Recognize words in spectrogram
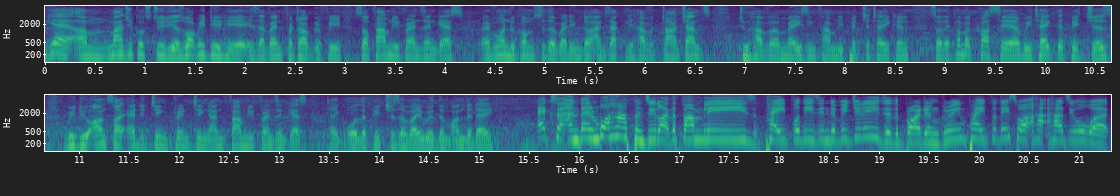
Yeah, um, Magical Studios. What we do here is event photography. So family, friends, and guests, everyone who comes to the wedding don't exactly have a chance to have an amazing family picture taken. So they come across here. We take the pictures. We do on-site editing, printing, and family, friends, and guests take all the pictures away with them on the day. Excellent. And then what happens? Do like the families pay for these individually? Do the bride and groom pay for this? What, how, how does it all work?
